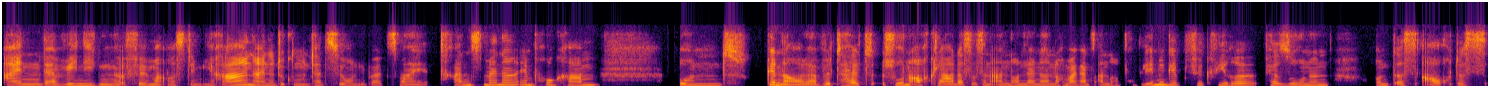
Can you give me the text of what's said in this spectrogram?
einen der wenigen Filme aus dem Iran, eine Dokumentation über zwei Transmänner im Programm. Und genau, da wird halt schon auch klar, dass es in anderen Ländern nochmal ganz andere Probleme gibt für queere Personen und dass auch das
